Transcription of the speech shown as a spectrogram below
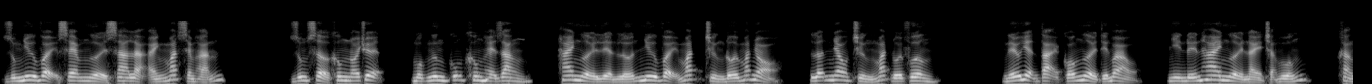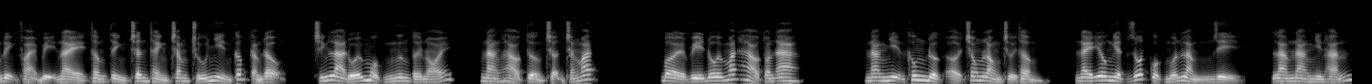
dùng như vậy xem người xa lạ ánh mắt xem hắn. Dung sở không nói chuyện, một ngưng cũng không hề răng, hai người liền lớn như vậy mắt chừng đôi mắt nhỏ, lẫn nhau chừng mắt đối phương. Nếu hiện tại có người tiến vào, nhìn đến hai người này chẳng huống, khẳng định phải bị này thâm tình chân thành chăm chú nhìn cấp cảm động, chính là đối một ngưng tới nói, nàng hảo tưởng trận trắng mắt. Bởi vì đôi mắt hảo toàn A. Nàng nhịn không được ở trong lòng chửi thầm, này yêu nghiệt rốt cuộc muốn làm gì, làm nàng nhìn hắn,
